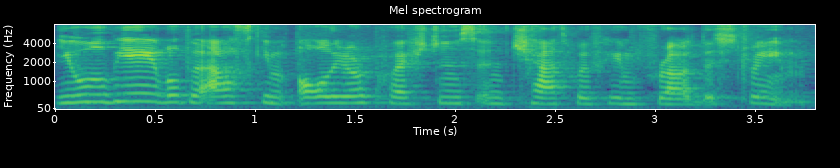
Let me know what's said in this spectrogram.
You will be able to ask him all your questions and chat with him throughout the stream.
